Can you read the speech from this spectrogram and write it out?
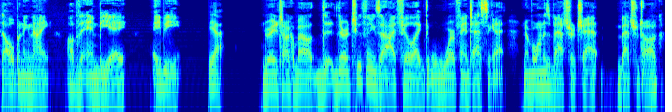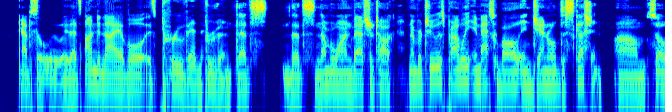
the opening night of the NBA. AB. Yeah. You ready to talk about? Th- there are two things that I feel like we're fantastic at. Number one is Bachelor Chat, Bachelor Talk. Absolutely. That's undeniable. It's proven. Proven. That's that's number one, Bachelor Talk. Number two is probably in basketball in general discussion. Um, so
